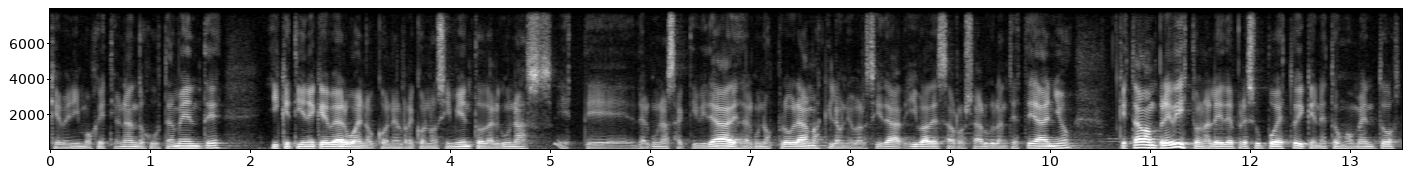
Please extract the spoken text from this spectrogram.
que venimos gestionando justamente y que tiene que ver bueno, con el reconocimiento de algunas, este, de algunas actividades, de algunos programas que la universidad iba a desarrollar durante este año, que estaban previstos en la ley de presupuesto y que en estos momentos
